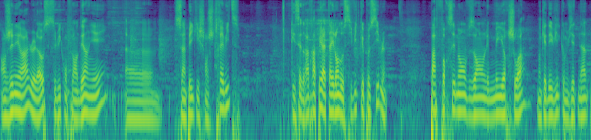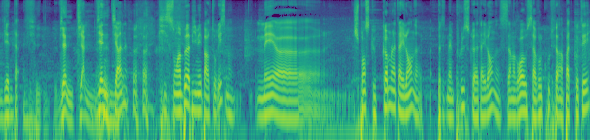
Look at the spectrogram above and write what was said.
En général, le Laos, c'est celui qu'on fait en dernier. Euh, c'est un pays qui change très vite, qui essaie de rattraper la Thaïlande aussi vite que possible. Pas forcément en faisant les meilleurs choix. Donc il y a des villes comme Vietnam. Vientiane, qui sont un peu abîmés par le tourisme. Mais euh, je pense que comme la Thaïlande, peut-être même plus que la Thaïlande, c'est un endroit où ça vaut le coup de faire un pas de côté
